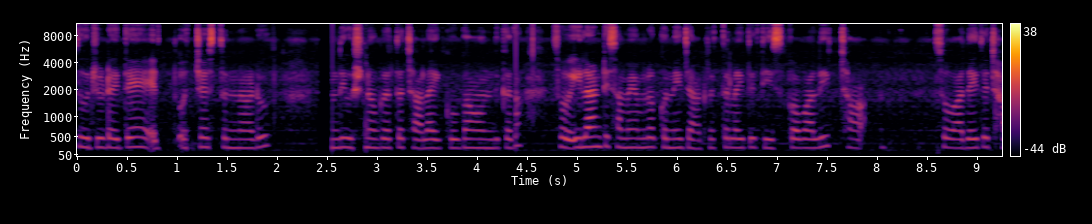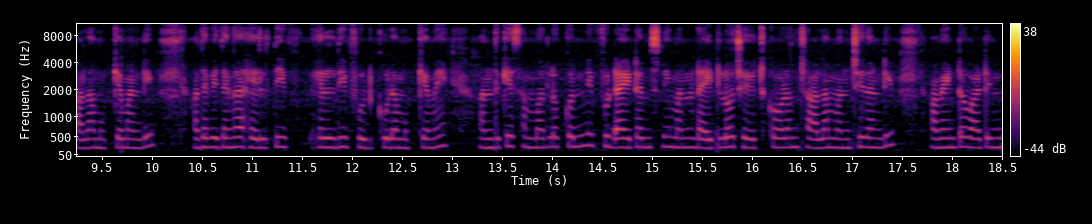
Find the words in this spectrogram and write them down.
సూర్యుడు అయితే వచ్చేస్తున్నాడు. ఉంది ఉష్ణోగ్రత చాలా ఎక్కువగా ఉంది కదా. సో ఇలాంటి సమయంలో కొన్ని జాగ్రత్తలు అయితే తీసుకోవాలి. చా సో అదైతే చాలా ముఖ్యమండి. అదేవిధంగా హెల్తీ హెల్తీ ఫుడ్ కూడా ముఖ్యమే. అందుకే సమ్మర్లో కొన్ని ఫుడ్ ఐటమ్స్ని మన డైట్లో చేర్చుకోవడం చాలా మంచిదండి. అవేంటో వాటిని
